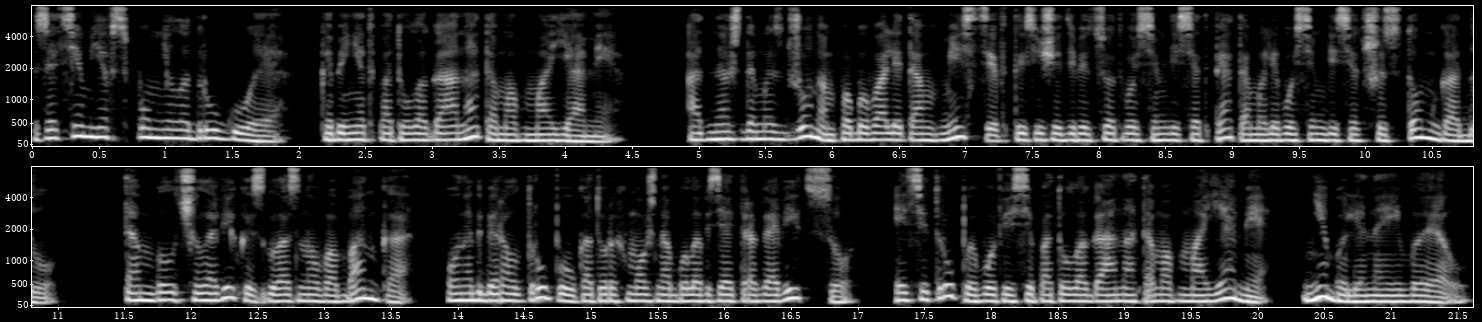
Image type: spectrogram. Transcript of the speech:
Затем я вспомнила другое – кабинет патолога-анатома в Майами. Однажды мы с Джоном побывали там вместе в 1985 или 86 году. Там был человек из глазного банка, он отбирал трупы, у которых можно было взять роговицу. Эти трупы в офисе патолога-анатома в Майами не были на ИВЛ.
